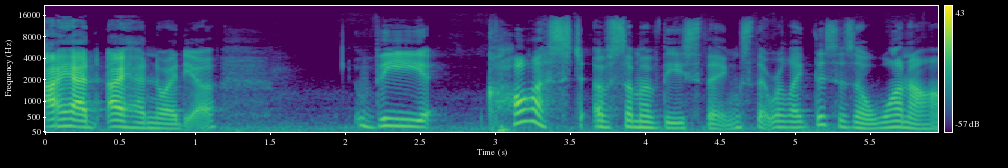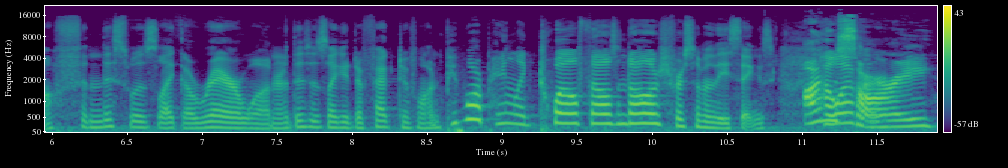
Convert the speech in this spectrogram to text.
i had i had no idea the cost of some of these things that were like this is a one-off and this was like a rare one or this is like a defective one people are paying like $12000 for some of these things I'm However, sorry.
